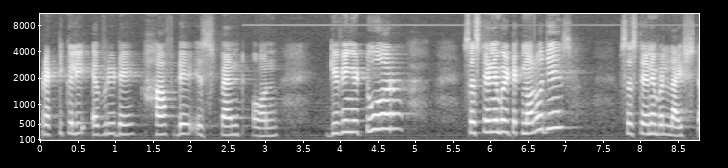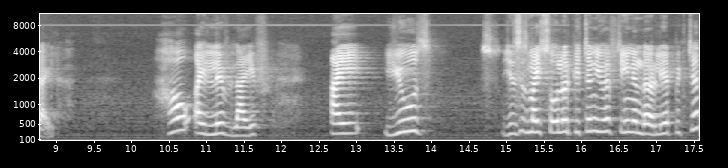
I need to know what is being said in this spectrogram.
Practically every day, half day is spent on giving a tour, sustainable technologies, sustainable lifestyle. How I live life, I use, this is my solar kitchen you have seen in the earlier picture.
